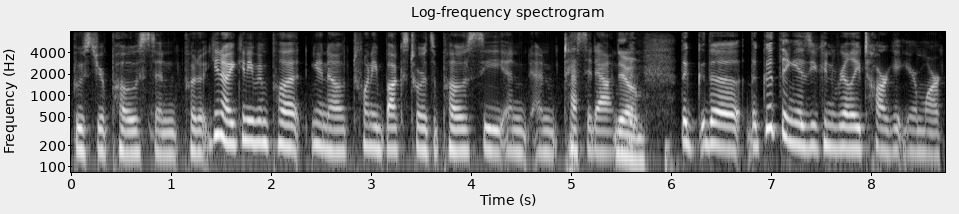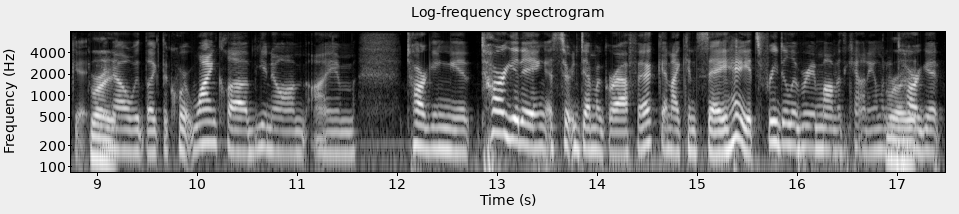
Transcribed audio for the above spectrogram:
boost your post and put it. You know, you can even put you know twenty bucks towards a post, see and and test it out. Yeah. The the the, the good thing is you can really target your market. Right. You know, with like the Court Wine Club, you know, I'm I am targeting it targeting a certain demographic, and I can say, hey, it's free delivery in Monmouth County. I'm going Right. to target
